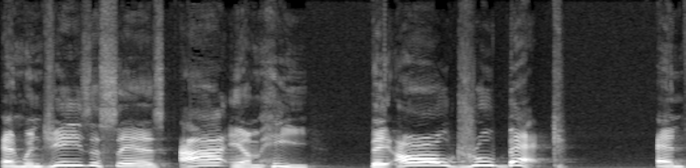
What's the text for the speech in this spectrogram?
And when Jesus says, I am he, they all drew back and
